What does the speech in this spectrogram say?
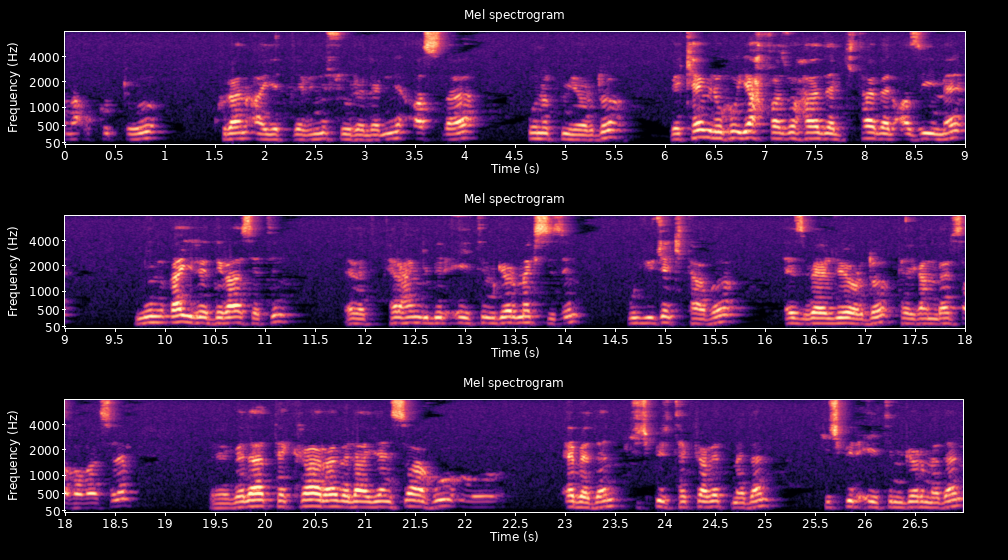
ona okuttuğu Kur'an ayetlerini, surelerini asla unutmuyordu. Ve kevnuhu yahfazu hazel kitabel azime min gayri dirasetin evet herhangi bir eğitim görmeksizin bu yüce kitabı ezberliyordu Peygamber sallallahu aleyhi ve sellem. E, ve la tekrara ve la yensahu ebeden hiçbir tekrar etmeden, hiçbir eğitim görmeden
